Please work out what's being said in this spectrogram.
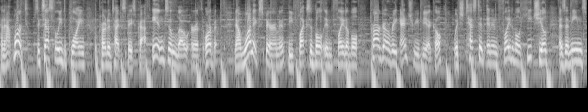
And that worked, successfully deploying the prototype spacecraft into low Earth orbit. Now one experiment, the flexible inflatable cargo re-entry vehicle, which tested an inflatable heat shield as a means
